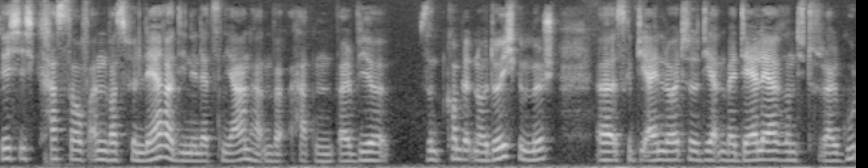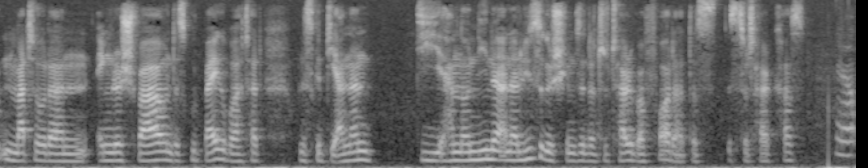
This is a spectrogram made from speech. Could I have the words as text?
richtig krass darauf an, was für einen Lehrer die in den letzten Jahren hatten, hatten weil wir sind komplett neu durchgemischt. Äh, es gibt die einen Leute, die hatten bei der Lehrerin, die total gut in Mathe oder in Englisch war und das gut beigebracht hat. Und es gibt die anderen, die haben noch nie eine Analyse geschrieben, sind da total überfordert. Das ist total krass. Ja,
